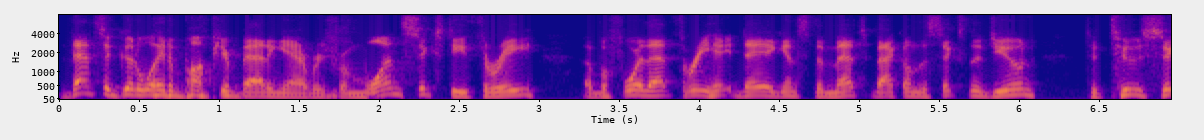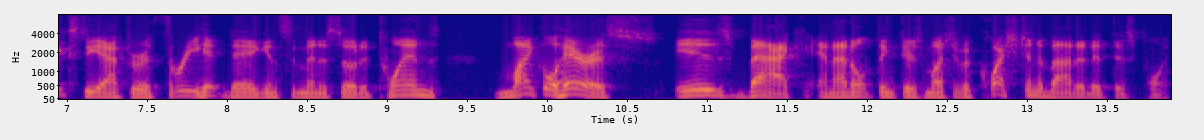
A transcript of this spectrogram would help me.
That's a good way to bump your batting average from 163 uh, before that three hit day against the Mets back on the 6th of June to 260 after a three hit day against the Minnesota Twins. Michael Harris is back, and I don't think there's much of a question about it at this point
